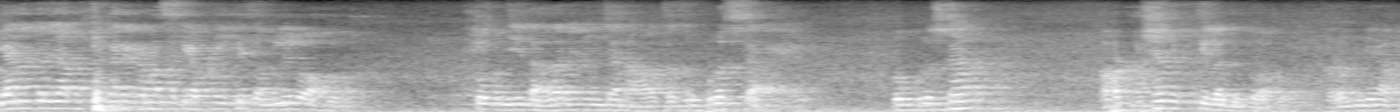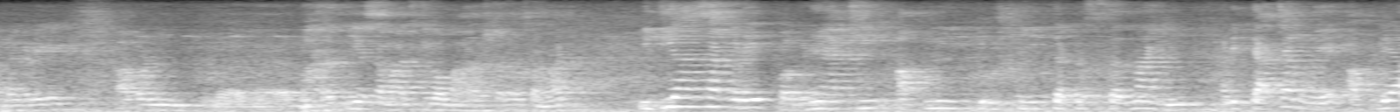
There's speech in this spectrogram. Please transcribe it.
यानंतर ज्या मुख्य कार्यक्रमासाठी आपण इथे जमलेलो आहोत तो म्हणजे दादाजींच्या नावाचा जो पुरस्कार आहे. तो पुरस्कार आपण अशा व्यक्तीला देतो आहोत. खरं म्हणजे आपल्याकडे आपण भारतीय समाज किंवा महाराष्ट्राचा समाज इतिहासाकडे बघण्याची आपली दृष्टी तटस्थ नाही आणि त्याच्यामुळे आपल्या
